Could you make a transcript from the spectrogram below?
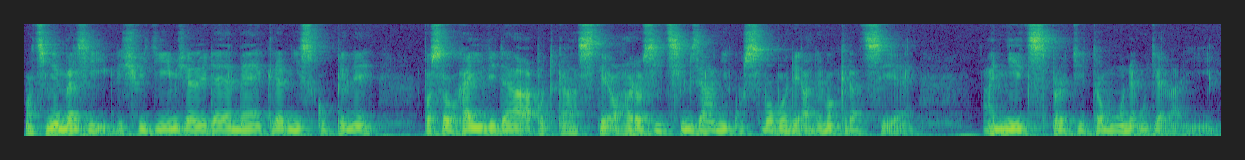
Moc mě mrzí, když vidím, že lidé mé krevní skupiny poslouchají videa a podcasty o hrozícím zániku svobody a demokracie a nic proti tomu neudělají.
